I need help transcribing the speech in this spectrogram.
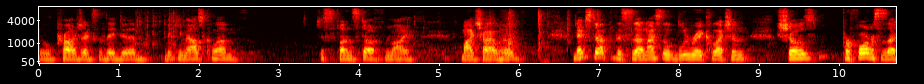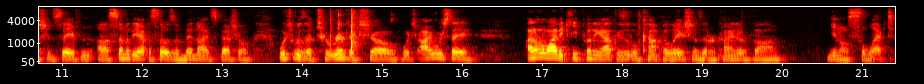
little projects that they did. Mickey Mouse Club, just fun stuff from my my childhood. Next up, this is a nice little Blu-ray collection. Shows performances, I should say, from uh, some of the episodes of Midnight Special, which was a terrific show. Which I wish they, I don't know why they keep putting out these little compilations that are kind of, um, you know, select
